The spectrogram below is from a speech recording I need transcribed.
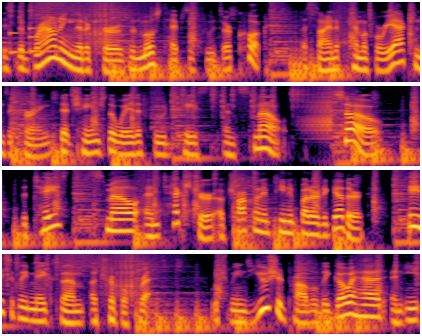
is the browning that occurs when most types of foods are cooked, a sign of chemical reactions occurring that change the way the food tastes and smells. So, the taste, smell, and texture of chocolate and peanut butter together basically makes them a triple threat, which means you should probably go ahead and eat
